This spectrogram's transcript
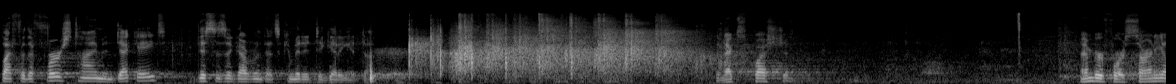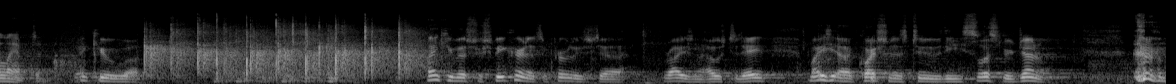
But for the first time in decades, this is a government that's committed to getting it done. The next question. Member for Sarnia-Lambton. Thank you. Uh, thank you, Mr. Speaker, and it's a privilege to rise in the House today. My uh, question is to the Solicitor General.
